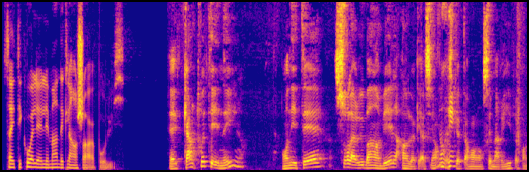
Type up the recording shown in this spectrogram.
Ça a été quoi l'élément déclencheur pour lui? Euh, quand toi t'es né, on était sur la rue Banville en location parce que on, s'est marié, fait qu'on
